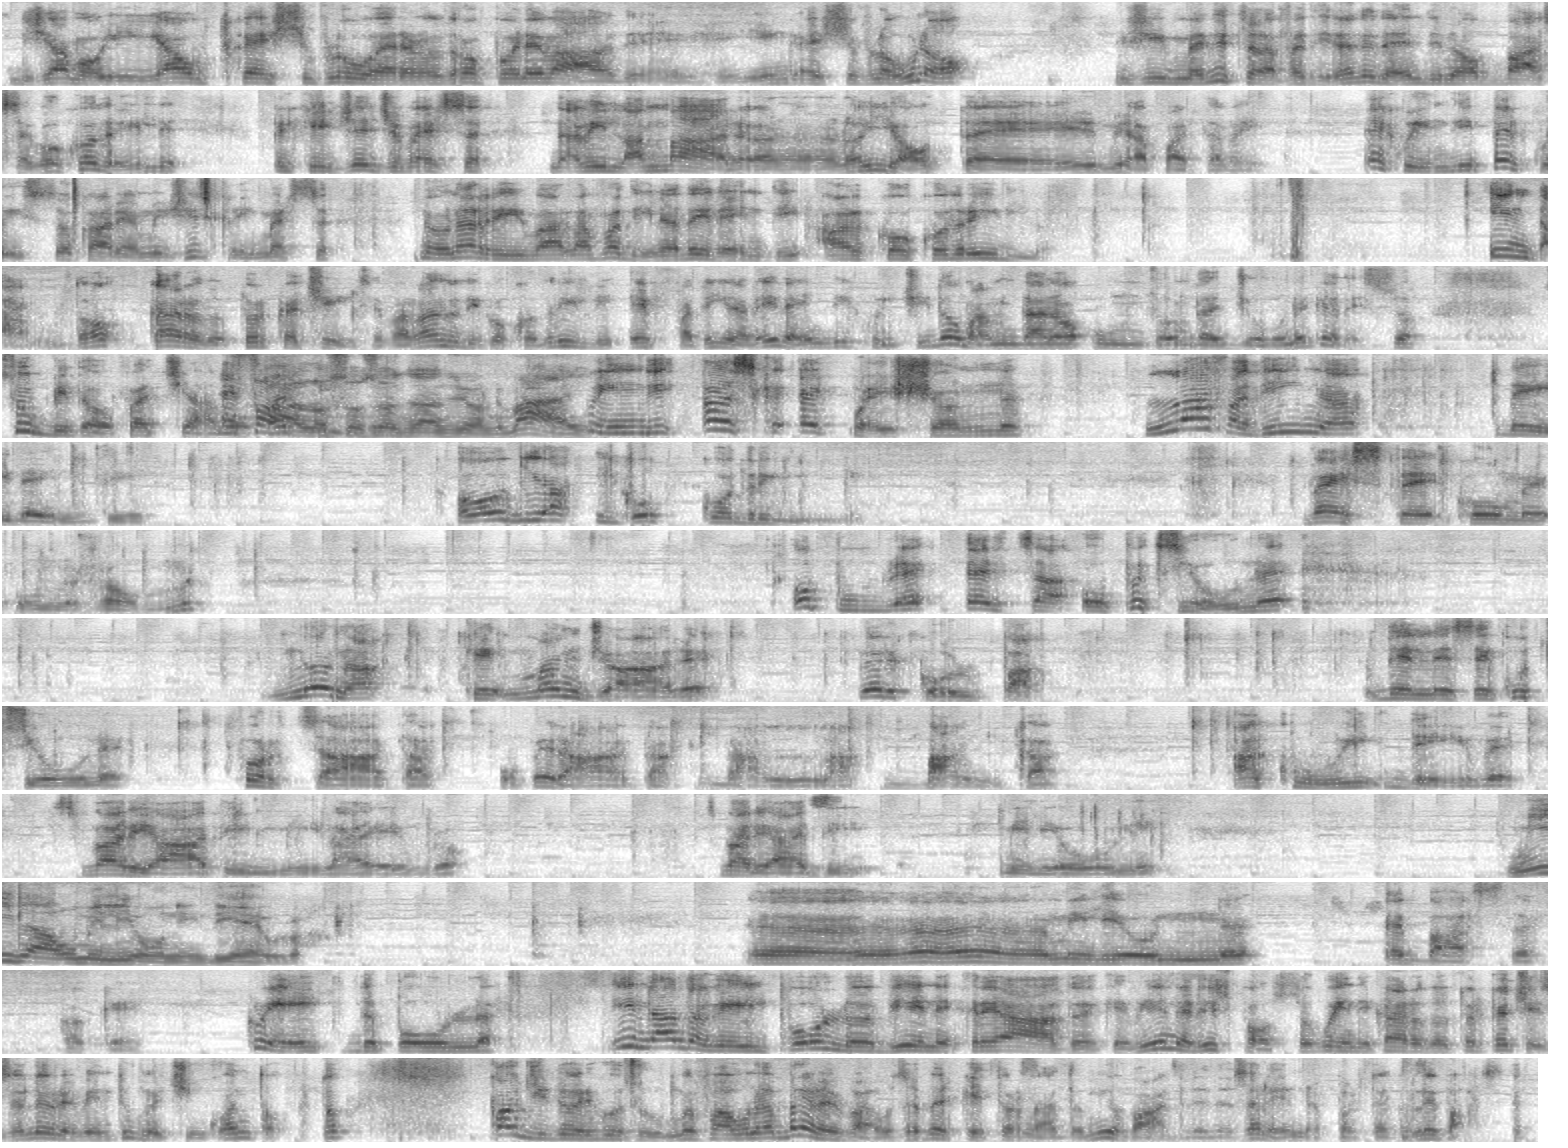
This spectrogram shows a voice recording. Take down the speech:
diciamo gli out cash flow erano troppo elevati, gli in cash flow no, dici mi ha detto la Fatina dei denti no basta coccodrilli perché ho perso una villa a mare, lo yacht e il mio appartamento. E quindi per questo, cari amici screamers, non arriva la fatina dei denti al coccodrillo. Intanto, caro dottor Caccese, parlando di coccodrilli e fatina dei denti, qui ci domandano un sondaggione che adesso subito facciamo. E fallo sto sondaggione, vai! Quindi, ask a question. La fatina dei denti odia i coccodrilli veste come un rom oppure terza opzione non ha che mangiare per colpa dell'esecuzione forzata operata dalla banca a cui deve svariati mila euro svariati milioni. Mila o milioni di euro? Uh, milioni e basta. Ok. Create the poll. Intanto che il poll viene creato e che viene risposto, quindi caro dottor Caccese, alle ore 21.58, Cogito Ergo Sum fa una breve pausa perché è tornato mio padre da Salerno e ha portato le paste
